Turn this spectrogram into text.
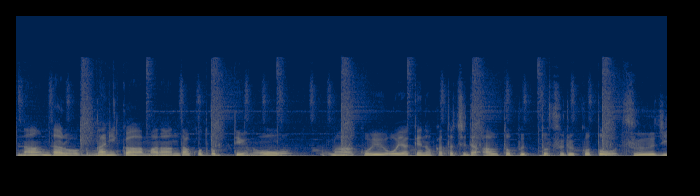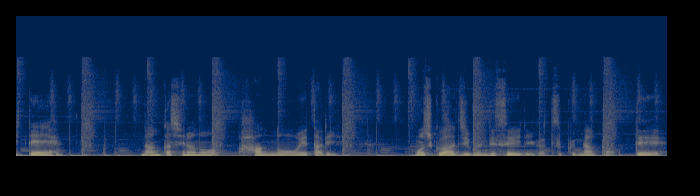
なんだろう何か学んだことっていうのをまあこういう公の形でアウトプットすることを通じて何かしらの反応を得たりもしくは自分で整理がつく中で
